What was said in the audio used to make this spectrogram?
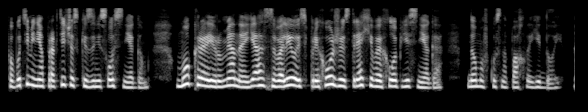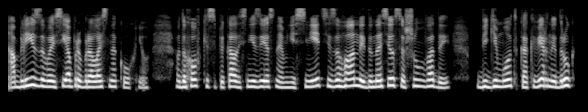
По пути меня практически занесло снегом. Мокрая и румяная я завалилась в прихожую, стряхивая хлопья снега. Дома вкусно пахло едой. Облизываясь, я пробралась на кухню. В духовке запекалась неизвестная мне снеть, из ванной доносился шум воды. Бегемот, как верный друг,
